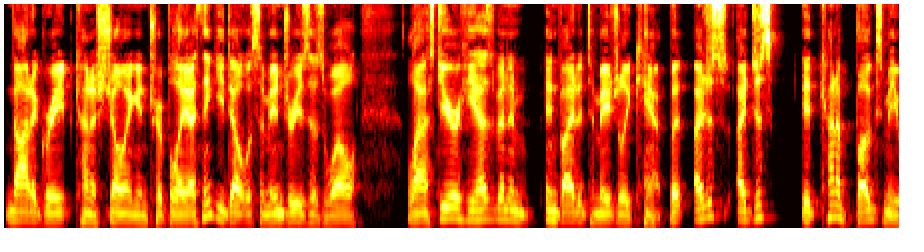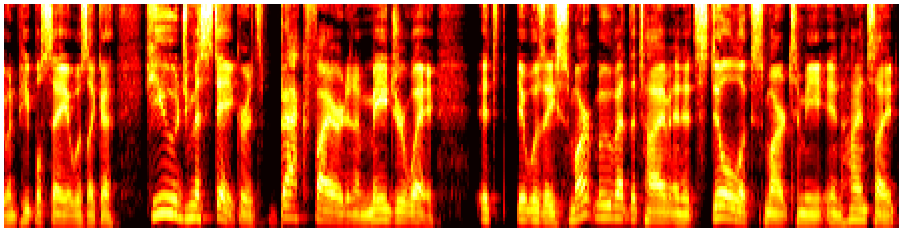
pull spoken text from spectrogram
not a great kind of showing in AAA. I think he dealt with some injuries as well last year. He has been in, invited to Major League Camp, but I just I just it kind of bugs me when people say it was like a huge mistake or it's backfired in a major way. It it was a smart move at the time and it still looks smart to me in hindsight.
